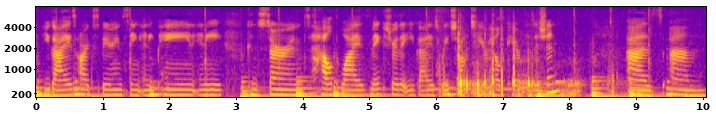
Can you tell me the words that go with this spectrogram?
If you guys are experiencing any pain, any concerns health wise, make sure that you guys reach out to your healthcare physician as um,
